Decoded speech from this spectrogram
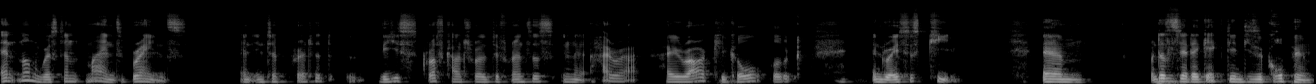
and non Western minds, brains, and interpreted these cross cultural differences in a hierar hierarchical and racist key. Ähm, und das ist ja der Gag, den diese Gruppe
